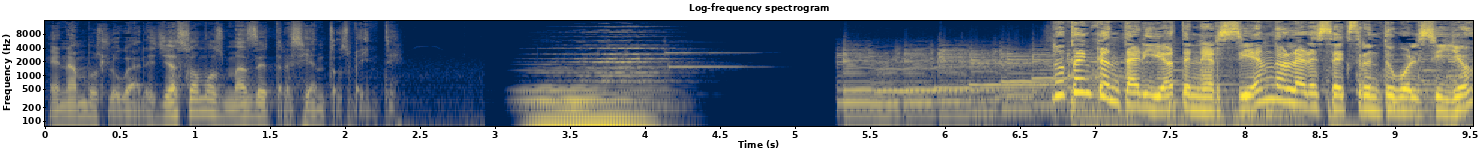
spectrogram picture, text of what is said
en ambos lugares. Ya somos más de 320. ¿No te encantaría tener 100 dólares extra en tu bolsillo?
